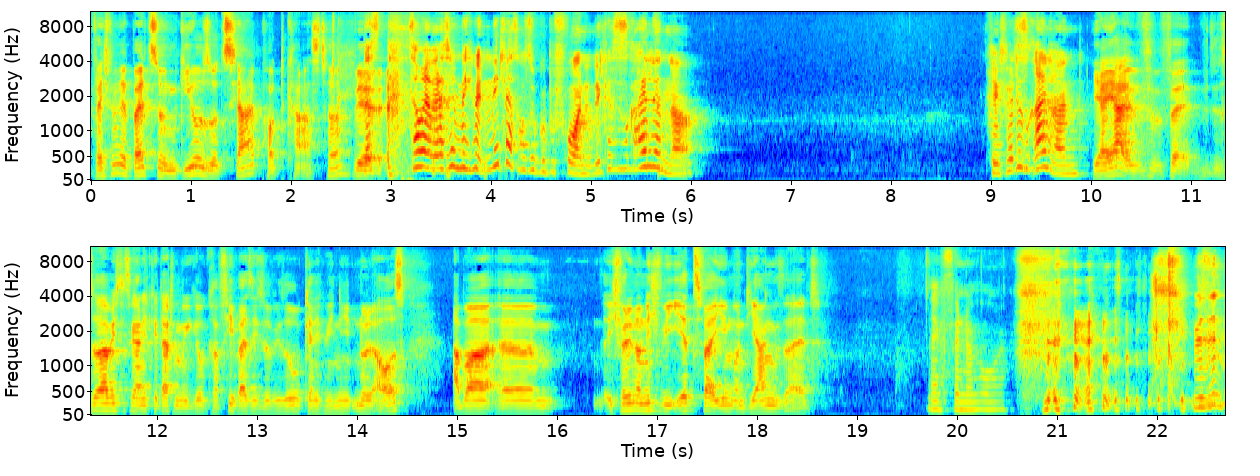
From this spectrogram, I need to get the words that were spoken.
Vielleicht werden wir bald so ein Geosozial-Podcast, Das, sag mal, aber das bin ich mit Niklas auch so gut befreundet. Niklas ist Rheinländer. Krefeld ist Rheinland. ja, ja, so habe ich das gar nicht gedacht. Mit Geografie weiß ich sowieso, kenne ich mich nie, null aus. Aber ähm, ich will noch nicht, wie ihr zwei Yin und Yang seid. Ich finde wohl. wir sind,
